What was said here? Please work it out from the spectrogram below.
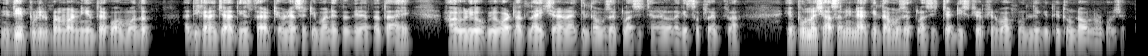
निधी पुढील प्रमाण नियंत्रक व मदत अधिकाऱ्यांच्या अधीनस्थ ठेवण्यासाठी मान्यता देण्यात येत आहे. हा व्हिडिओ उपयोग वाटला लाईक शेअर आणि अखिल तांबूसर क्लासेस चॅनलला लगेच सबस्क्राईब करा. हे पूर्ण शासनाने अखिल तांबूसर क्लासेसच्या डिस्क्रिप्शन बॉक्समध्ये लिंक तिथून डाउनलोड करू शकता.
